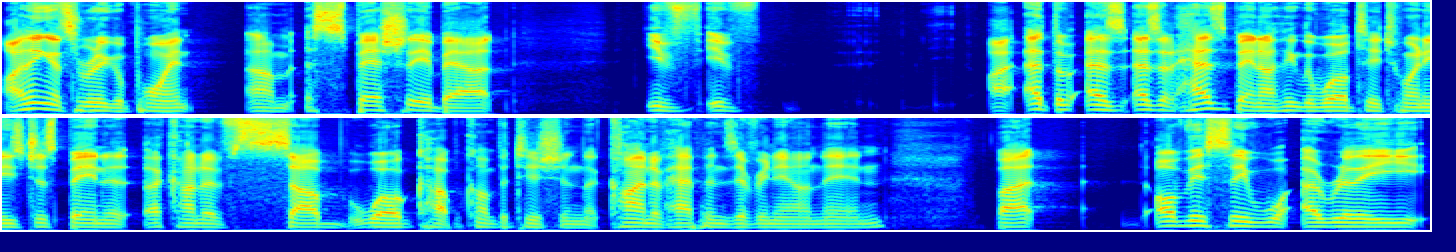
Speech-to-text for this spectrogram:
I think it's a really good point, um, especially about if if at the as as it has been. I think the World T Twenty has just been a, a kind of sub World Cup competition that kind of happens every now and then, but obviously a really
